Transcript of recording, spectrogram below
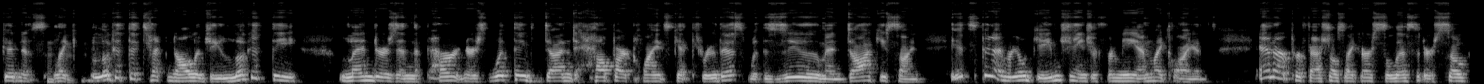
goodness, mm-hmm. like look at the technology, look at the lenders and the partners, what they've done to help our clients get through this with Zoom and DocuSign. It's been a real game changer for me and my clients and our professionals like our solicitors. So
